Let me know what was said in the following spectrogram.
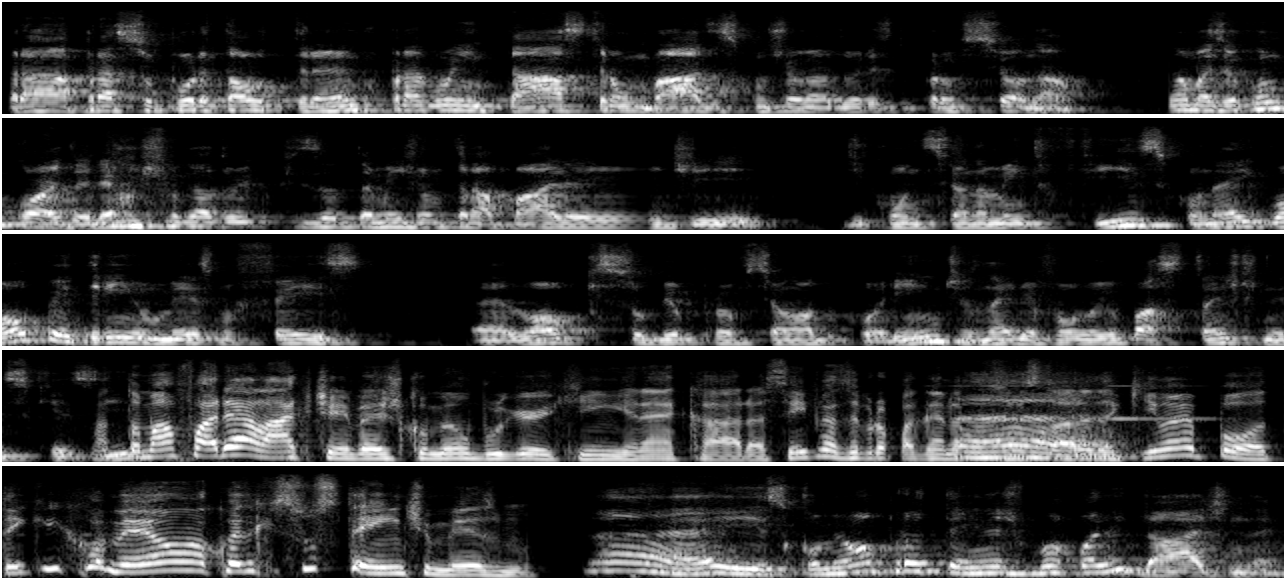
Para suportar o tranco, para aguentar as trombadas com os jogadores do profissional. Não, mas eu concordo. Ele é um jogador que precisa também de um trabalho aí de, de condicionamento físico, né? Igual o Pedrinho mesmo fez é, logo que subiu o profissional do Corinthians, né? Ele evoluiu bastante nesse quesito. Mas tomar faria láctea ao invés de comer um Burger King, né, cara? Sem fazer propaganda é. com essa história daqui, mas, pô, tem que comer uma coisa que sustente mesmo. É, é isso. Comer uma proteína de boa qualidade, né?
